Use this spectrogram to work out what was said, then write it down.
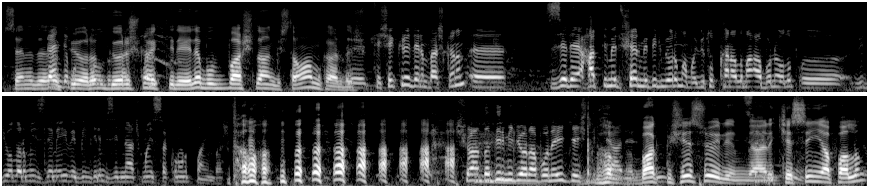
Seni de Ben de mutlu öpüyorum. oldum Görüşmek dileğiyle. Bu bir başlangıç tamam mı kardeşim? E, teşekkür ederim başkanım. E, size de haddime düşer mi bilmiyorum ama YouTube kanalıma abone olup e, videolarımı izlemeyi ve bildirim zilini açmayı sakın unutmayın başkanım. Tamam. Şu anda 1 milyon aboneyi geçtik yani. Bak bir şey söyleyeyim yani kesin yapalım.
